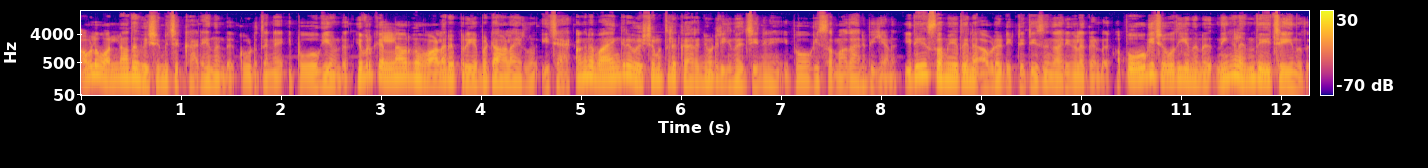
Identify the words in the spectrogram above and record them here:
അവൾ വല്ലാതെ വിഷമിച്ച് കരയുന്നുണ്ട്. കൂടെ തന്നെ ഇപ്പോൾ ഓഗിയുണ്ട് ഇവർക്ക് എല്ലാവർക്കും വളരെ പ്രിയപ്പെട്ട ആളായിരുന്നു ഈ ജാക്ക്. അങ്ങനെ ഭയങ്കര വിഷമത്തിൽ കരഞ്ഞുകൊണ്ടിരിക്കുന്ന ജിനിനെ ഇപ്പോൾ ഓഗി സമാധാനിപ്പിക്കുകയാണ്. ഇതേ സമയത്ത് തന്നെ അവിടെ ഡിക്റ്റേറ്റീവ്സും കാര്യങ്ങളൊക്കെ ഉണ്ട്. അപ്പോൾ ഓഗി ചോദിക്കുന്നുണ്ട് നിങ്ങൾ എന്താ ഈ ചെയ്യുന്നത്?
